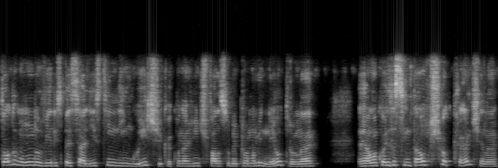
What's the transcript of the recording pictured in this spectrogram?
todo mundo vira especialista em linguística quando a gente fala sobre pronome neutro, né? É uma coisa, assim, tão chocante, né?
